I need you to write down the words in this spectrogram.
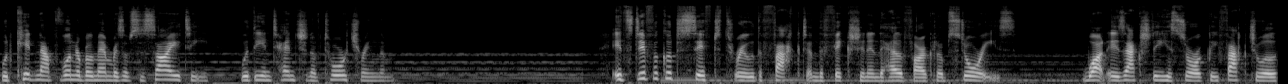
would kidnap vulnerable members of society with the intention of torturing them. It's difficult to sift through the fact and the fiction in the Hellfire Club stories. What is actually historically factual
